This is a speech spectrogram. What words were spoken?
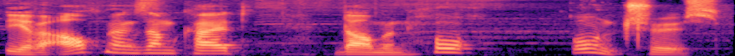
Ihre Aufmerksamkeit. Daumen hoch und tschüss.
